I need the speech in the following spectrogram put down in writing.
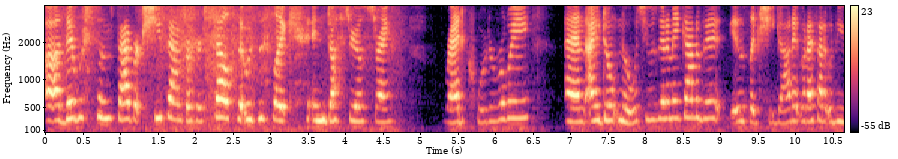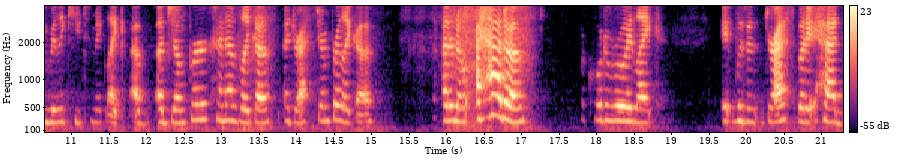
Uh, there was some fabric she found for herself that was this like industrial strength red corduroy and I don't know what she was gonna make out of it. It was like she got it, but I thought it would be really cute to make like a, a jumper, kind of like a, a dress jumper, like a I don't know. I had a, a corduroy like it was a dress, but it had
